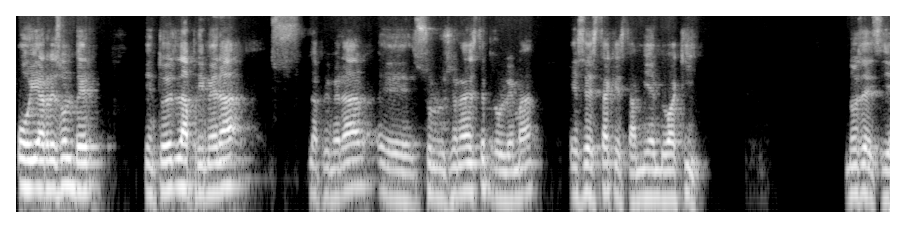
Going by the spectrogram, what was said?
hoy a resolver. Entonces, la primera, la primera eh, solución a este problema es esta que están viendo aquí. No sé si,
